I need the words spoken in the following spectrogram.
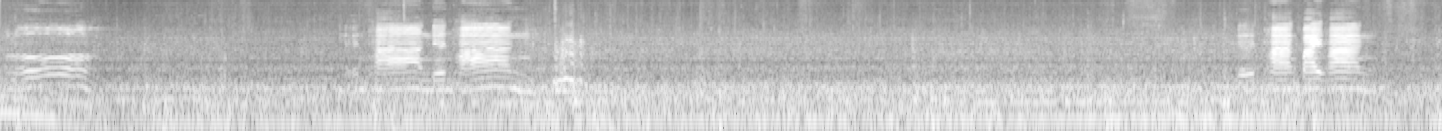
โอ้โหเดินทางเดินทาง เดิน ทางปลายทาง เท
